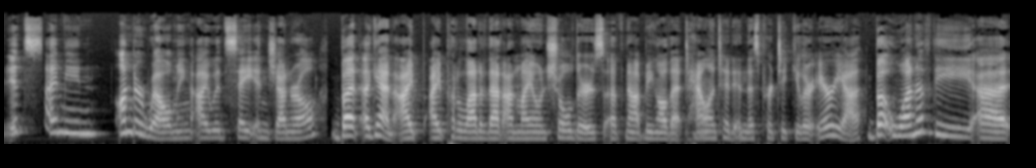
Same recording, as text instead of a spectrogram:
it's, I mean, underwhelming, I would say in general. But again, I, I put a lot of that on my own shoulders of not being all that talented in this particular area. But one of the uh,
